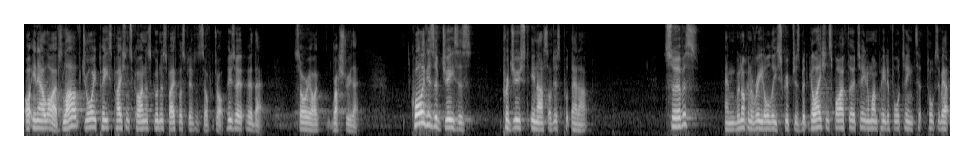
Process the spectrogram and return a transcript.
or in our lives love, joy, peace, patience, kindness, goodness, faithfulness, gentleness, self control. Who's heard, that? Sorry, I rushed through that. Qualities of Jesus produced in us, I'll just put that up. Service, and we're not going to read all these scriptures, but Galatians 5:13 and 1 Peter 14 t- talks about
